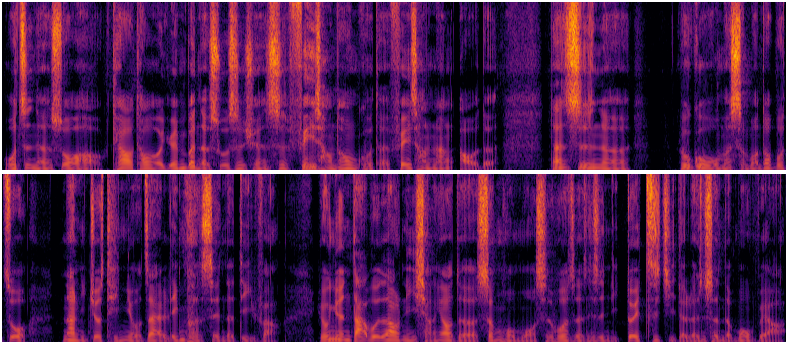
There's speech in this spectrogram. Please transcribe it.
我只能说，哈，跳脱原本的舒适圈是非常痛苦的，非常难熬的。但是呢，如果我们什么都不做，那你就停留在零 percent 的地方，永远达不到你想要的生活模式，或者是你对自己的人生的目标。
